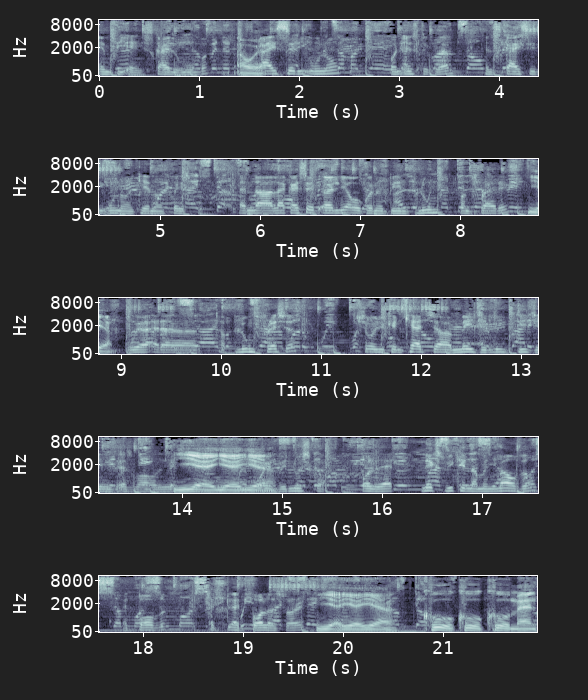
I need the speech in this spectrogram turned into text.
M B A. Sky Lumumba. Oh, yeah. Sky City Uno on Instagram and Sky City Uno again on Facebook. And uh, like I said earlier, we're going to be in Bloem on Friday. Yeah. We're at a, a Bloem Freshers. Sure, you can catch uh, major league DJs as well. Yeah, yeah, boy yeah. Venushka, all of that. Next weekend, I'm in Melville at Boulder, at, at Boller, sorry. Yeah, yeah, yeah. Cool, cool, cool, man.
